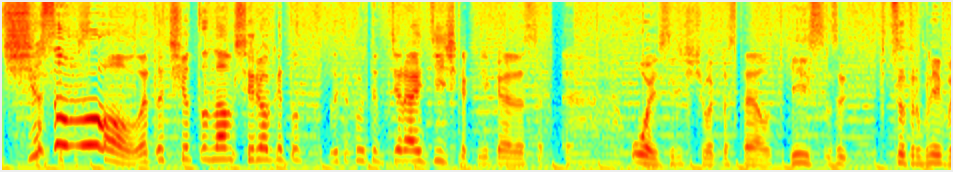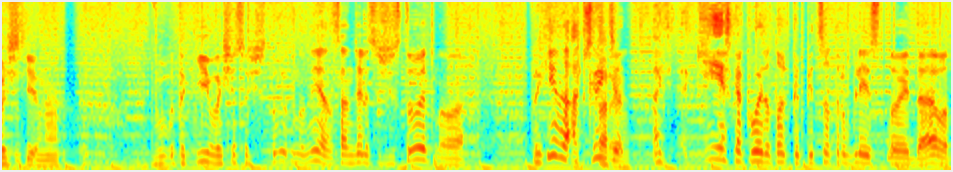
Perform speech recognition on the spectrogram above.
Че замол? Это что-то нам Серега тут какой-то втирает дичь, как мне кажется. Ой, смотри, что чувак поставил. Кейс за 500 рублей почти. такие вообще существуют. Ну, не, на самом деле существуют, но... Прикинь, открыть а, кейс какой-то только 500 рублей стоит, да? Вот,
